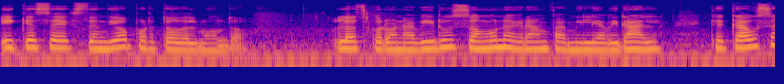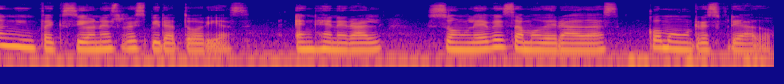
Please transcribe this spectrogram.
y que se extendió por todo el mundo. Los coronavirus son una gran familia viral que causan infecciones respiratorias. En general, son leves a moderadas, como un resfriado.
